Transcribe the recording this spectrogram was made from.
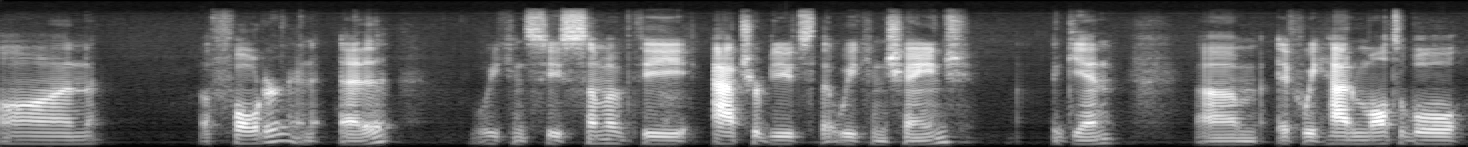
on a folder and edit, we can see some of the attributes that we can change. Again, um, if we had multiple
